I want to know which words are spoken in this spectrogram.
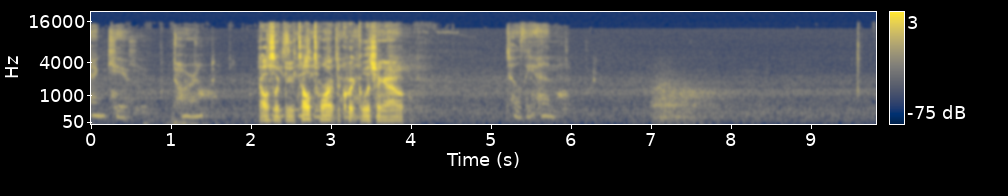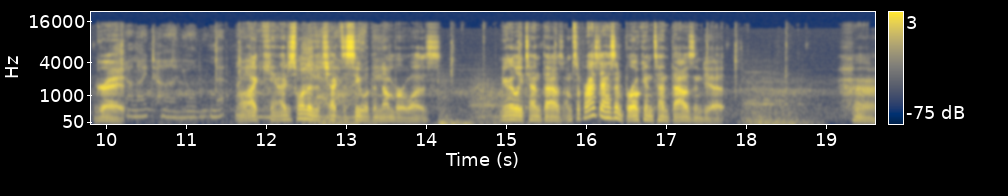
Thank you, Torrent. Also, Please can you tell Torrent to quit glitching out? Till the end. Great. I turn your let my Well, I can't. I just wanted to check to see what the number was. Nearly 10,000. I'm surprised it hasn't broken 10,000 yet. Huh.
